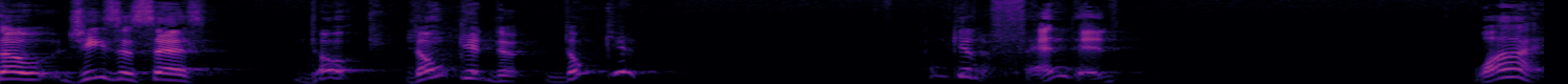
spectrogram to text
So Jesus says, don't, don't, get, don't, get, don't get offended. Why?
